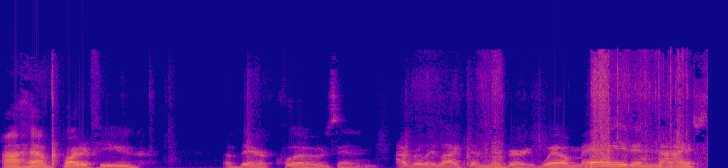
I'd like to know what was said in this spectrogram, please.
I have quite a few of their clothes and I really like them. They're very well made and nice.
